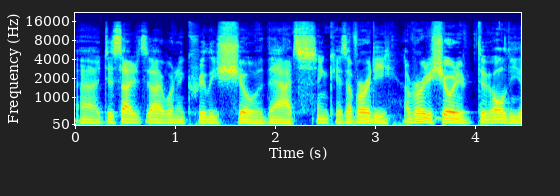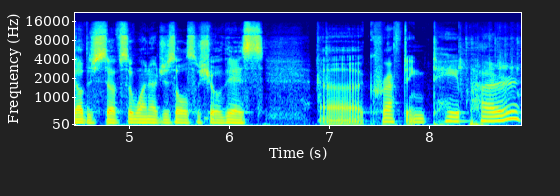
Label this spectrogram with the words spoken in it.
Uh, decided that I want to really show that in case I've already I've already showed all the other stuff. So why not just also show this uh, crafting table,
